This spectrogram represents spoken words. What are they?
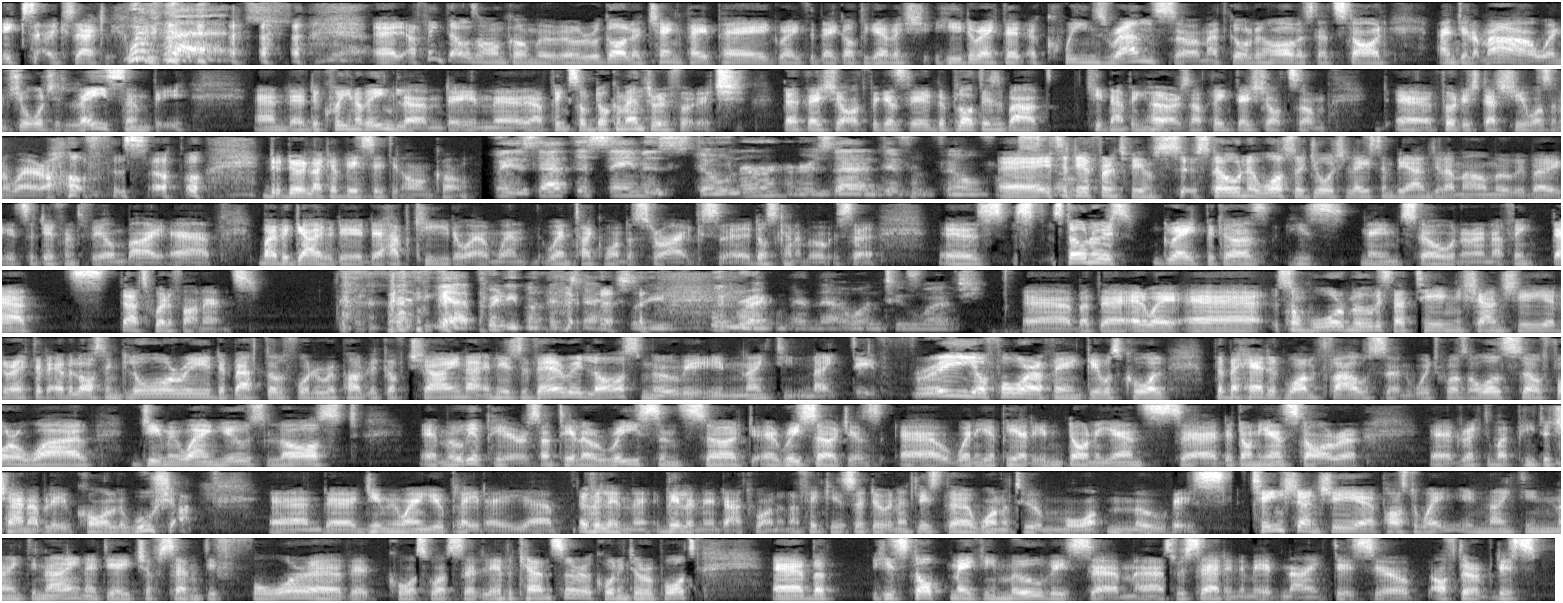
Ex- exactly. Whiplash. yeah. Uh, I think that was a Hong Kong movie. Regardless, Cheng Pei Pei, great that they got together. He directed A Queen's Ransom at Golden Harvest that starred Angela Mao and George Lazenby and uh, the Queen of England in, uh, I think, some documentary footage that they shot because the, the plot is about kidnapping her. So I think they shot some uh, footage that she wasn't aware of. so they're doing like a visit in Hong Kong. Wait, is that the same as Stoner, or is that a different film? From uh, it's a different film. Stoner was a George Lazenby, Angela Mao movie, but it's a different film by uh, by the guy who did uh, Hapkido and When When Taekwondo Strikes, uh, those kind of movies. Uh, Stoner is great because he's named Stoner, and I think that that's where the fun ends. yeah, pretty much. Actually, wouldn't recommend that one too much. Uh, but uh, anyway, uh, some war movies that Ting Shan-shi directed: Everlasting Glory, The Battle for the Republic of China, and his very last movie in 1993 or four, I think it was called The Beheaded 1000, which was also for a while Jimmy Wang Yu's last. Uh, movie appearance until a recent uh, resurgence uh, when he appeared in Donnie Yen's, the Donnie Yen Starer uh, directed by Peter Chan, I believe, called Wuxia. And uh, Jimmy Wang Yu played a, uh, a villain villain in that one, and I think he's uh, doing at least uh, one or two more movies. Ting Shan-shi uh, passed away in 1999 at the age of 74. the cause was liver cancer, according to reports. but he stopped making movies, um, as we said, in the mid 90s. You know, after this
